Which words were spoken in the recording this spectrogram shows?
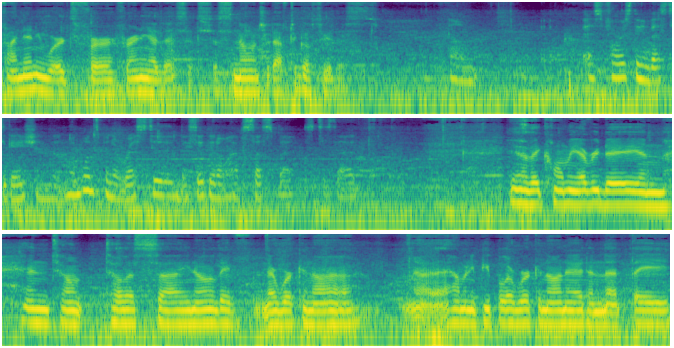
find any words for, for any of this. It's just no one should have to go through this. Um, as far as the investigation, no one's been arrested. And they say they don't have suspects. Does that? Yeah, they call me every day and and tell tell us, uh, you know, they've they're working on uh, how many people are working on it, and that they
